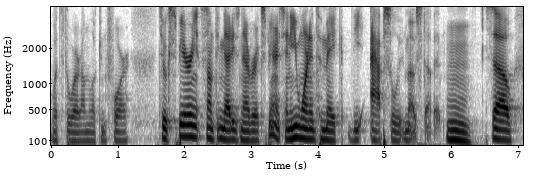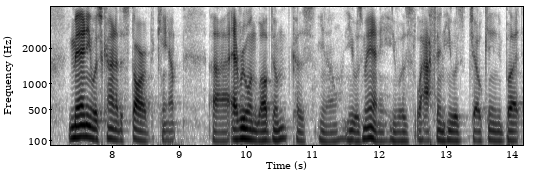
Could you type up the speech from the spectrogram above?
what's the word I'm looking for to experience something that he's never experienced, and he wanted to make the absolute most of it. Mm. So Manny was kind of the star of the camp. Uh, everyone loved him because you know he was Manny. He was laughing, he was joking. But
